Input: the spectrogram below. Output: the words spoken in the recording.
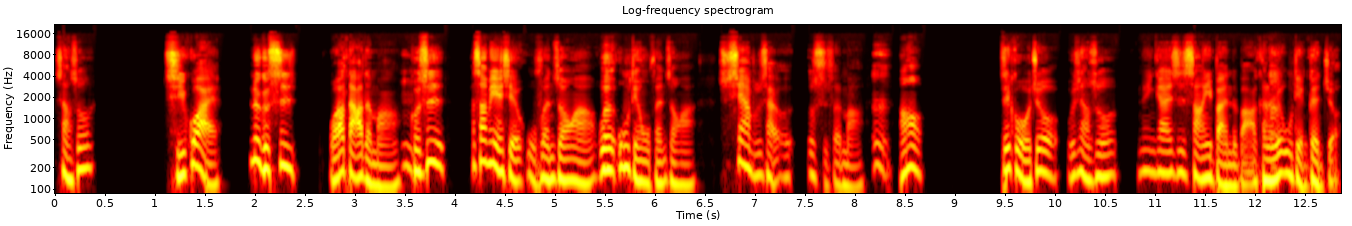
想说奇怪，那个是。我要搭的吗？可是它上面也写五分钟啊，我误点五分钟啊，现在不是才二二十分吗？嗯，然后结果我就我想说，那应该是上一班的吧，可能误点更久。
